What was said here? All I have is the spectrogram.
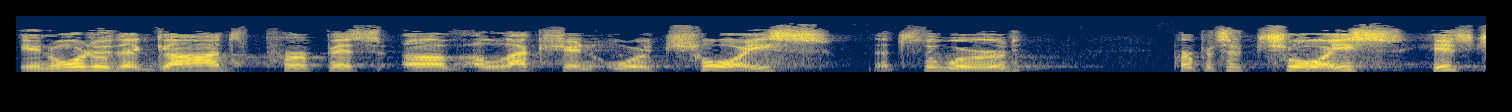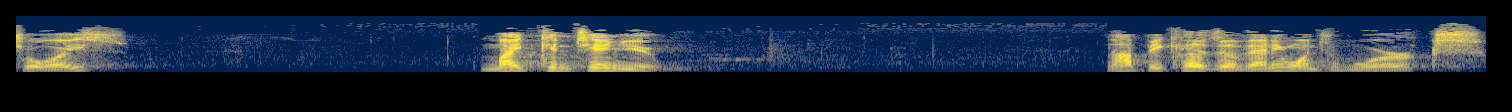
in order that God's purpose of election or choice, that's the word, purpose of choice, his choice, might continue. Not because of anyone's works,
